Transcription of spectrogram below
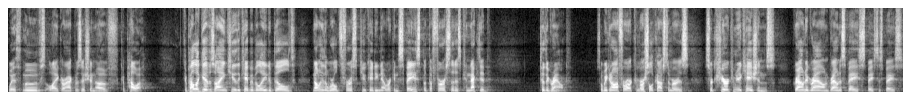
with moves like our acquisition of Capella. Capella gives IonQ the capability to build not only the world's first QKD network in space, but the first that is connected to the ground. So we can offer our commercial customers secure communications, ground to ground, ground to space, space to space,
